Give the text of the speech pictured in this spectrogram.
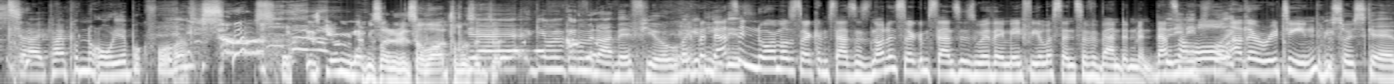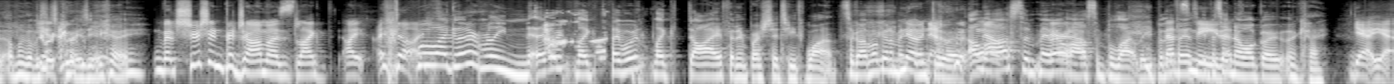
sake. Can I put in an audiobook for them? Just give them an episode of It's a Lot to listen to. yeah, give them, give them a nightmare fuel. Like, But that's in normal circumstances, not in circumstances where they may feel a sense of abandonment. That's a need to, whole like, other routine. to be so scared. Oh my god, this is crazy. Okay. but shush in pajamas, like I, I die. Well, like they don't really, they won't like they won't like die if they don't brush their teeth once. Like I'm not going to make No, them no, do it. I'll no. ask them. Maybe Fair I'll enough. ask them politely. But if they, me, if they say no, I'll go. Okay. Yeah, yeah.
